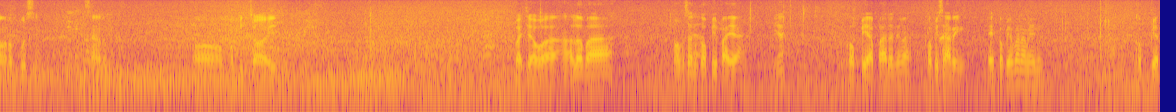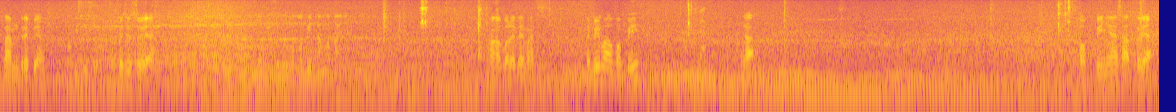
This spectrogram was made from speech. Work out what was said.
Singkong rebus ya pisang rebus oh kopi coy Pak Jawa halo Pak mau pesan kopi Pak ya Ya. kopi apa tadi Pak kopi saring eh kopi apa namanya ini kopi Vietnam drip ya Kopi susu. kopi susu ya Kopi susu mau kopi tambah banyak. Ah, boleh deh mas. Ebi mau kopi? Enggak. Kopinya satu ya.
